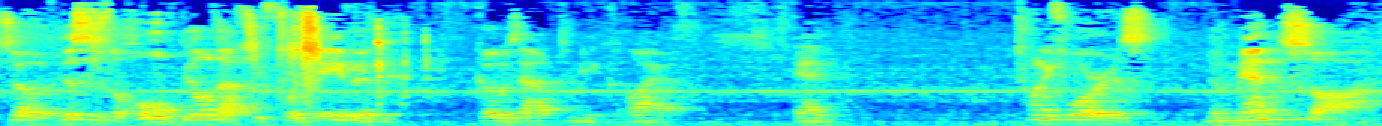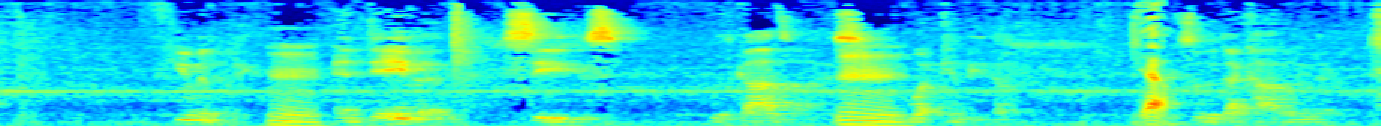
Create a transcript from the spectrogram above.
so this is the whole buildup before David goes out to meet Goliath. And 24 is the men saw humanly, and David sees with God's eyes what can be done. Yeah. So the dichotomy there.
